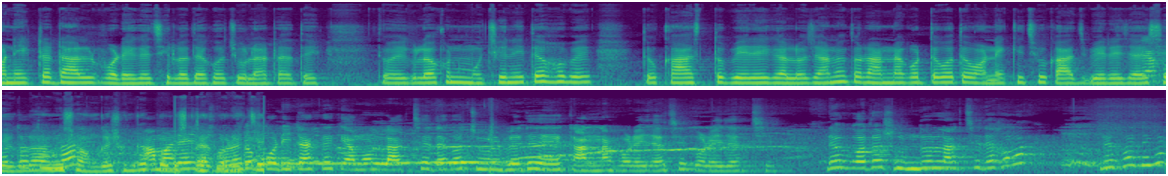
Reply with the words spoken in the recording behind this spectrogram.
অনেকটা ডাল পড়ে গেছিল দেখো চুলাটাতে। তো এগুলো এখন মুছে নিতে হবে। তো কাজ তো বেড়ে গেল জানো তো রান্না করতে করতে অনেক কিছু কাজ বেড়ে যায়। সেগুলো আমি সঙ্গে সঙ্গে পরিষ্কার করার পরিটাকে কেমন লাগছে? দেখো চুল বেঁধে কান্না করে যাচ্ছে করে যাচ্ছে। দেখো কত সুন্দর লাগছে দেখো মা। দেখো দেখো।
